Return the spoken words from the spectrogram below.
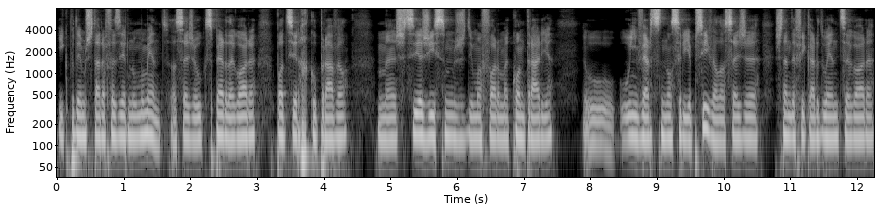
e que podemos estar a fazer no momento. Ou seja, o que se perde agora pode ser recuperável, mas se agíssemos de uma forma contrária, o, o inverso não seria possível. Ou seja, estando a ficar doentes agora,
